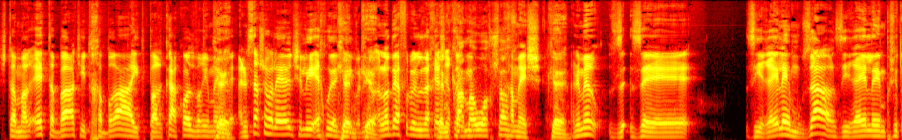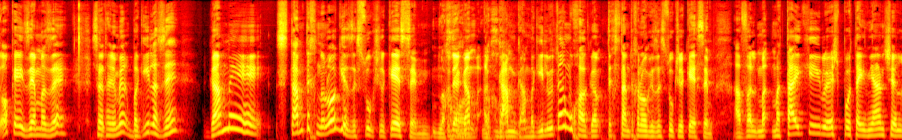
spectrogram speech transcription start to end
שאתה מראה טבעת שהתחברה, התפרקה, כל הדברים כן. האלה. אני מנסה עכשיו על הילד שלי, איך הוא יגיב. כן, אני, כן. אני לא יודע אפילו לנחש איך הוא יגיב. בן כמה הוא עכשיו? חמש. כן. אני אומר, זה, זה, זה יראה להם מוזר, זה יראה להם פשוט, אוקיי, זה מה זה. זאת אומרת, אני אומר, בגיל הזה, גם uh, סתם טכנולוגיה זה סוג של קסם. נכון, יודע, גם, נכון. גם, גם בגיל יותר מאוחר, גם סתם טכנולוגיה זה סוג של קסם. אבל מתי כאילו יש פה את העניין של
